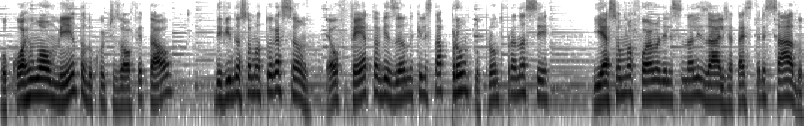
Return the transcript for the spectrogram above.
ocorre um aumento do cortisol fetal devido à sua maturação. É o feto avisando que ele está pronto, pronto para nascer. E essa é uma forma dele sinalizar, ele já está estressado,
